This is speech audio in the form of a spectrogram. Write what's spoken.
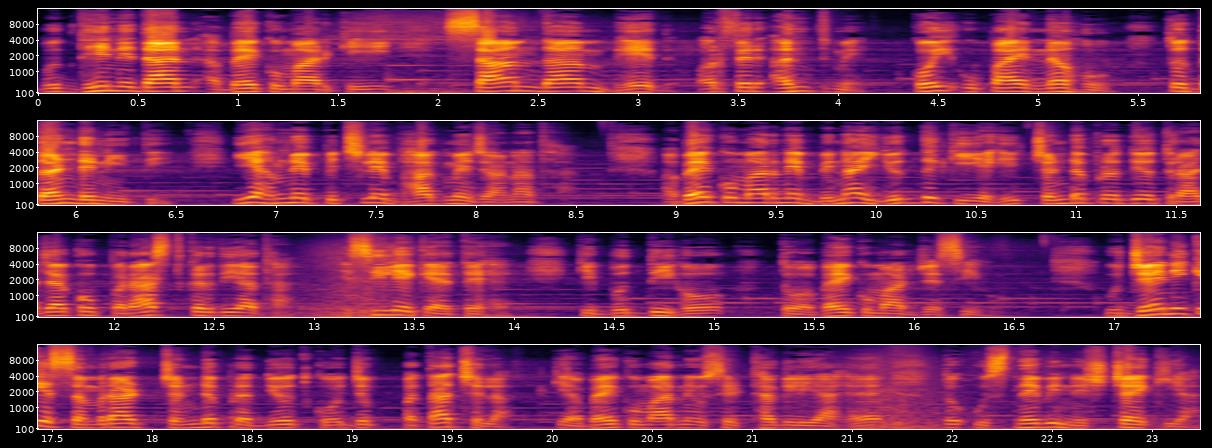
बुद्धि निदान अभय कुमार की साम दाम भेद और फिर अंत में कोई उपाय न हो तो दंड नीति, ये हमने पिछले भाग में जाना था। अभय कुमार ने बिना युद्ध किए ही चंड प्रद्योत राजा को परास्त कर दिया था। इसीलिए कहते हैं कि बुद्धि हो तो अभय कुमार जैसी हो। उज्जैनी के सम्राट चंड प्रद्योत को जब पता चला कि अभय कुमार ने उसे ठग लिया है तो उसने भी निश्चय किया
